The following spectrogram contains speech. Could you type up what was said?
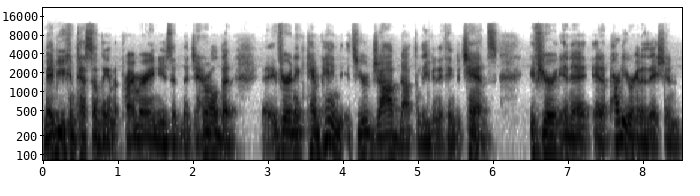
Maybe you can test something in the primary and use it in the general, but if you're in a campaign, it's your job not to leave anything to chance. If you're in a in a party organization,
